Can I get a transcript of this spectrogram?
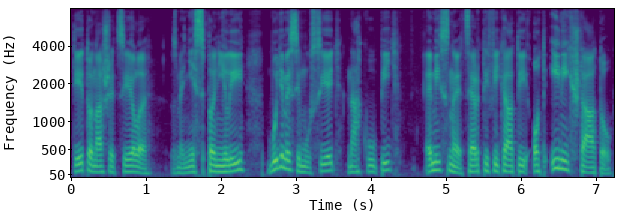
tieto naše ciele sme nesplnili, budeme si musieť nakúpiť emisné certifikáty od iných štátov,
